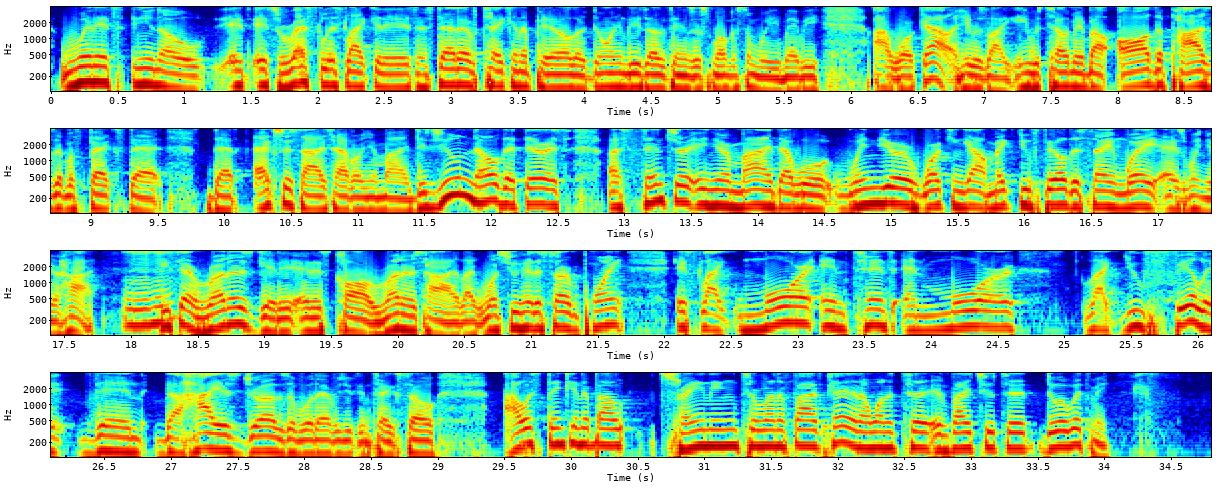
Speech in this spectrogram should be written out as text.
when it's you know it, it's restless like it is instead of taking a pill or doing these other things or smoking some weed maybe i work out. And he was like he was telling me about all the positive effects that that exercise have on your mind. Did you know that there is a center in your mind that will when you're working out make you feel the same way as when you're high? Mm-hmm. He said runners get it and it's called runners high. Like once you hit a certain point it's like more intense and more like you feel it than the highest drugs of whatever you can take. So I was thinking about training to run a 5K and I wanted to invite you to do it with me.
